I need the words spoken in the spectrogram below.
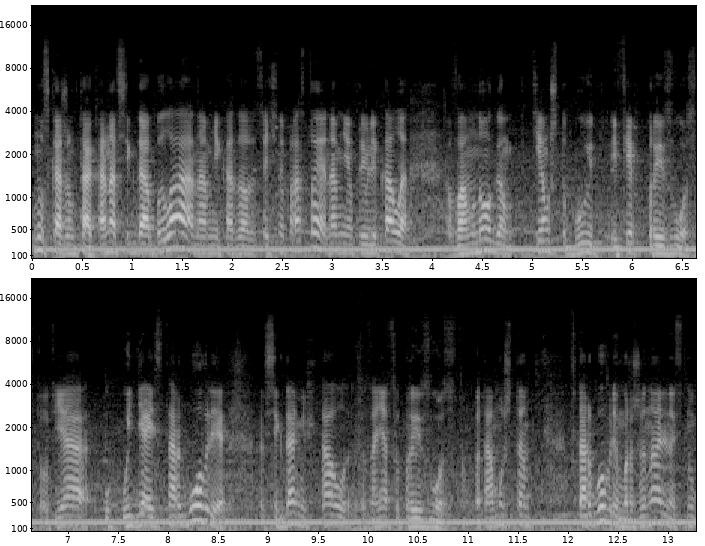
ну, скажем так, она всегда была, она мне казалась достаточно простой, она меня привлекала во многом тем, что будет эффект производства. Вот я, уйдя из торговли, всегда мечтал заняться производством, потому что торговле маржинальность, ну,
